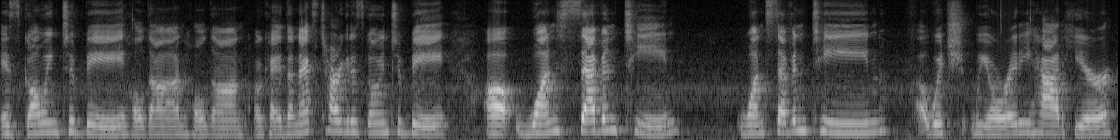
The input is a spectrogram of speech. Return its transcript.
is going to be, hold on, hold on. Okay, the next target is going to be uh, 117, 117, uh, which we already had here.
